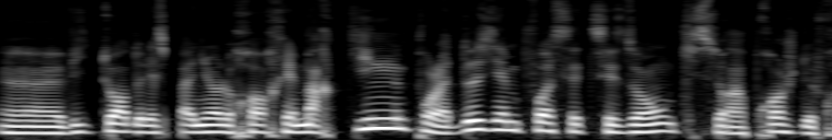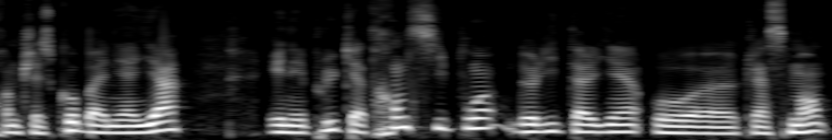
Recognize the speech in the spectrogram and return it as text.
Euh, victoire de l'Espagnol Jorge Martin pour la deuxième fois cette saison, qui se rapproche de Francesco Bagnaia, et n'est plus qu'à 36 points de l'Italien au euh, classement.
